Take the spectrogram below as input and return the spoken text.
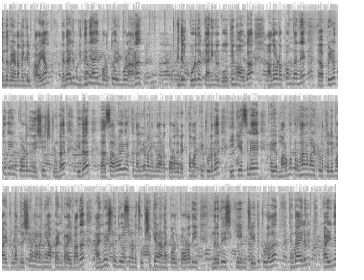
എന്ന് വേണമെങ്കിൽ പറയാം. എന്തായാലും വിധിന്യായം പുറത്തു വരുമ്പോഴാണ് ഇതിൽ കൂടുതൽ കാര്യങ്ങൾ ബോധ്യമാവുക. അതോടൊപ്പം തന്നെ പിഴത്തുകയും കോടതി നിശ്ചയിച്ചിട്ടുണ്ട്. ഇത് സർവൈവർക്ക് നൽകണമെന്നതാണ് കോടതി വ്യക്തമാക്കിയിട്ടുള്ളത്. ഈ കേസിലെ മർമ്മപ്രധാനമായിട്ടുള്ള തെളിവായിട്ടുള്ള ദൃശ്യങ്ങൾ ദൃശ്യങ്ങളടങ്ങിയ ആ പെൺഡ്രൈവ് അത് അന്വേഷണ ഉദ്യോഗസ്ഥനോട് സൂക്ഷിക്കാനാണ് ഇപ്പോൾ കോടതി നിർദ്ദേശിക്കുകയും ചെയ്തിട്ടുള്ളത്. എന്തായാലും കഴിഞ്ഞ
